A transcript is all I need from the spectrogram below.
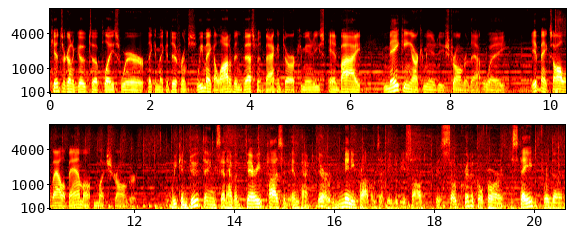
Kids are going to go to a place where they can make a difference. We make a lot of investment back into our communities, and by making our communities stronger that way, it makes all of Alabama much stronger. We can do things that have a very positive impact. There are many problems that need to be solved. It's so critical for the state, for the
